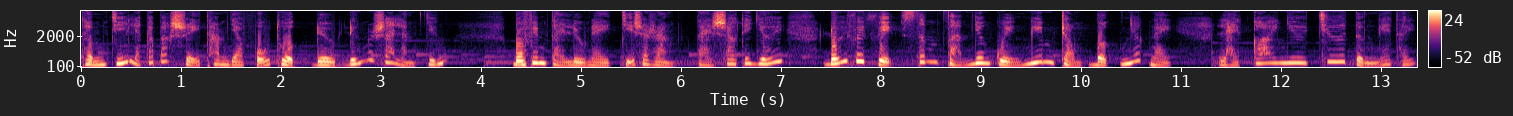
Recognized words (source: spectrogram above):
thậm chí là các bác sĩ tham gia phẫu thuật đều đứng ra làm chứng. Bộ phim tài liệu này chỉ ra rằng tại sao thế giới đối với việc xâm phạm nhân quyền nghiêm trọng bậc nhất này lại coi như chưa từng nghe thấy.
